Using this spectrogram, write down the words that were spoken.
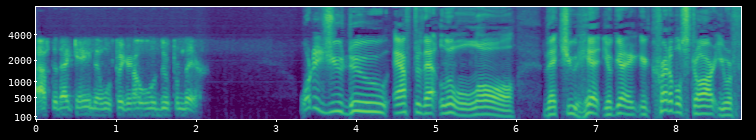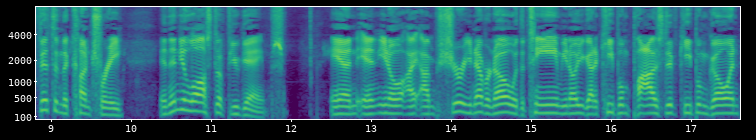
after that game, then we'll figure out what we'll do from there. What did you do after that little lull that you hit? You get an incredible start. You were fifth in the country, and then you lost a few games. And and you know, I, I'm sure you never know with the team. You know, you got to keep them positive, keep them going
